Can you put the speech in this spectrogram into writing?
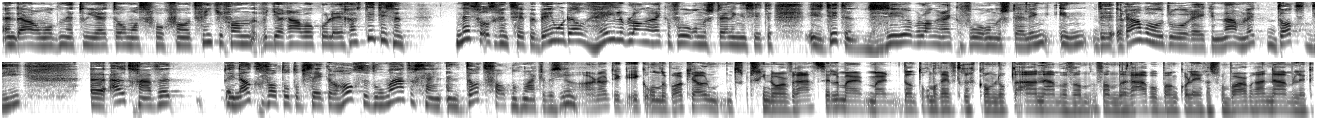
En daarom ook net toen jij Thomas vroeg van wat vind je van je Rabo-collega's? Dit is een Net zoals er in het CPB-model hele belangrijke vooronderstellingen zitten, is dit een zeer belangrijke vooronderstelling in de Rabo-doorrekening. Namelijk dat die eh, uitgaven in elk geval tot op zekere hoogte doelmatig zijn. En dat valt nog maar te bezien. Ja, Arnoud, ik, ik onderbrak jou misschien door een vraag te stellen, maar, maar dan toch nog even terugkomen op de aanname van, van de Rabobank-collega's van Barbara. Namelijk,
